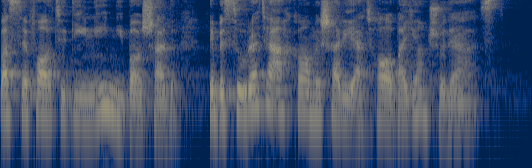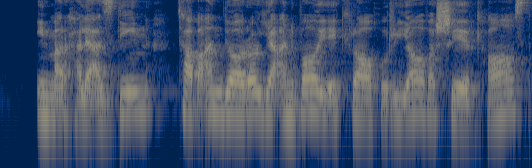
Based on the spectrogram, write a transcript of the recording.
و صفات دینی می باشد که به صورت احکام شریعت ها بیان شده است. این مرحله از دین طبعا دارای انواع اکراه و ریا و شرک هاست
